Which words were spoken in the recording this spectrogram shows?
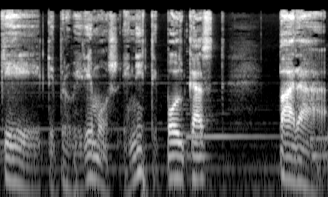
que te proveeremos en este podcast para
